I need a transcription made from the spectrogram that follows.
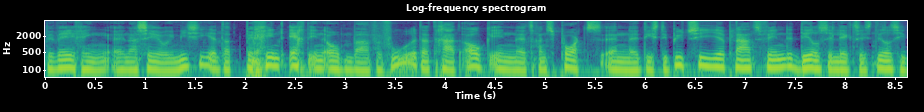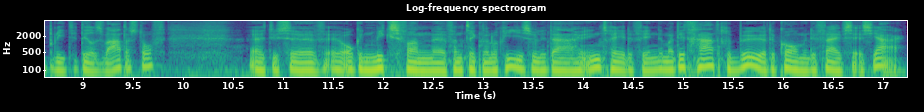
beweging naar CO-emissie. Dat begint echt in openbaar vervoer. Dat gaat ook in transport en distributie plaatsvinden. Deels elektrisch, deels hybride, deels waterstof. Uh, dus ook een mix van, van technologieën zullen daar hun intrede vinden. Maar dit gaat gebeuren de komende vijf, zes jaar.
